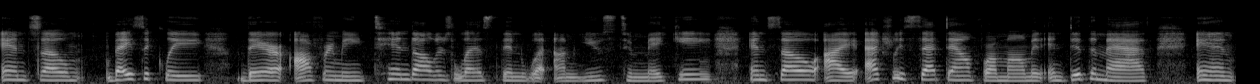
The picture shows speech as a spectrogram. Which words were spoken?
And so basically, they're offering me $10 less than what I'm used to making. And so I actually sat down for a moment and did the math, and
